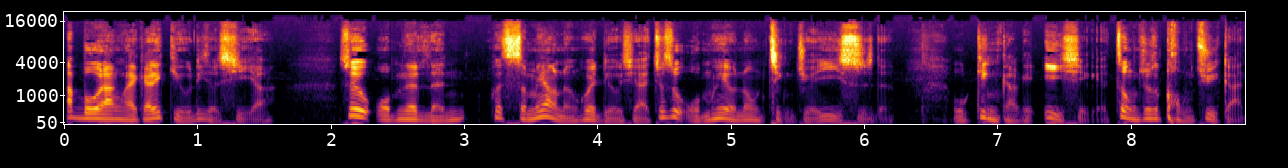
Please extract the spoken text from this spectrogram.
啊，无人来给你救，你就死啊。所以，我们的人会什么样人会留下来？就是我们会有那种警觉意识的，有警觉的意识的，这种就是恐惧感。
